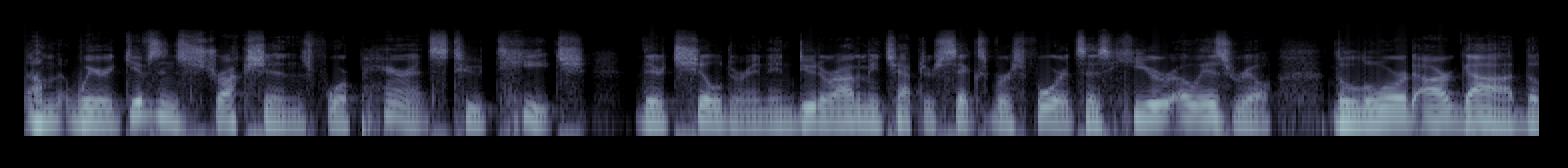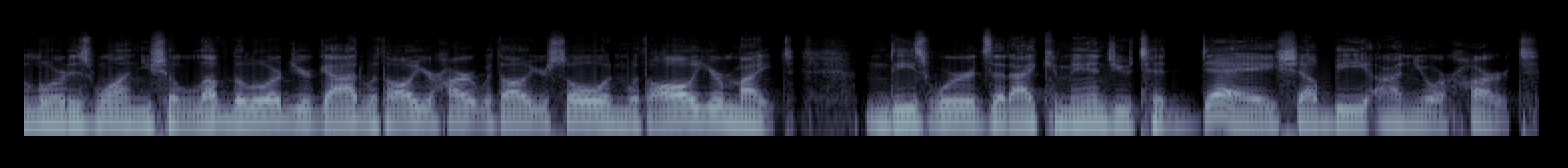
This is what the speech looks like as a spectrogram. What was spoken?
um, where it gives instructions for parents to teach their children. In Deuteronomy chapter 6, verse 4, it says, Hear, O Israel, the Lord our God, the Lord is one. You shall love the Lord your God with all your heart, with all your soul, and with all your might. And these words that I command you today shall be on your heart.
